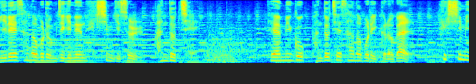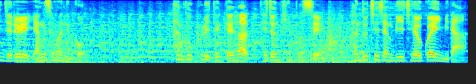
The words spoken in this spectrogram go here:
미래 산업을 움직이는 핵심 기술 반도체. 대한민국 반도체 산업을 이끌어갈 핵심 인재를 양성하는 곳. 한국폴리텍대학 대전 캠퍼스 반도체 장비 제어과입니다.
